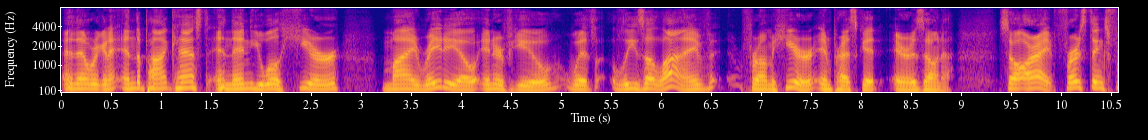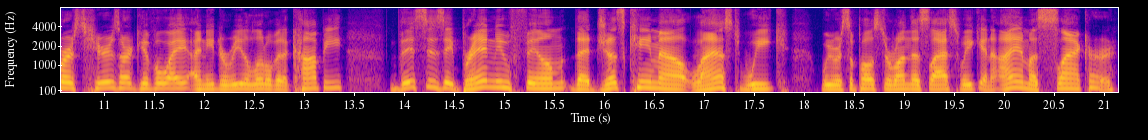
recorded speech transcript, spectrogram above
and then we're going to end the podcast, and then you will hear my radio interview with Lisa live from here in Prescott, Arizona. So, all right, first things first, here's our giveaway. I need to read a little bit of copy. This is a brand new film that just came out last week. We were supposed to run this last week, and I am a slacker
